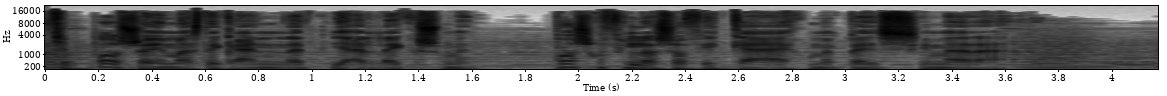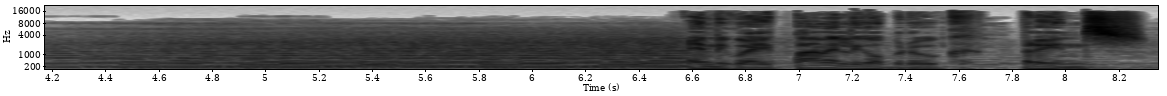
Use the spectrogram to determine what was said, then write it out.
Και πόσο είμαστε ικανοί να τη διαλέξουμε; Πόσο φιλοσοφικά έχουμε πέσει σήμερα; Anyway, πάμε λίγο Brooke, Prince.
